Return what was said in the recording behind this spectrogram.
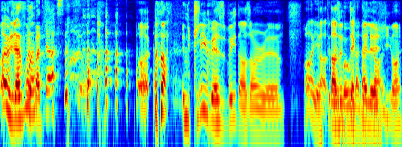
Ouais, mais j'avoue, hein. podcast. Une clé USB dans un. euh, Oh, il y a dans tout dans un une beau technologie, ouais.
